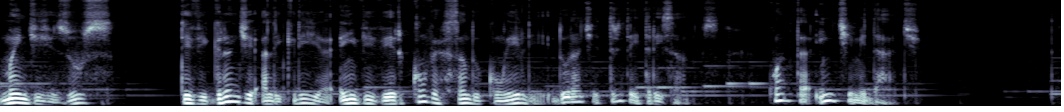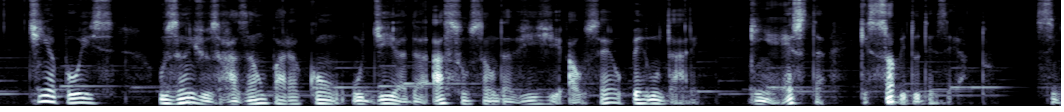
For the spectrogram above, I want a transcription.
mãe de Jesus, teve grande alegria em viver conversando com ele durante 33 anos. Quanta intimidade! Tinha, pois, os anjos razão para, com o dia da Assunção da Virgem ao céu, perguntarem: Quem é esta que sobe do deserto? Sim,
